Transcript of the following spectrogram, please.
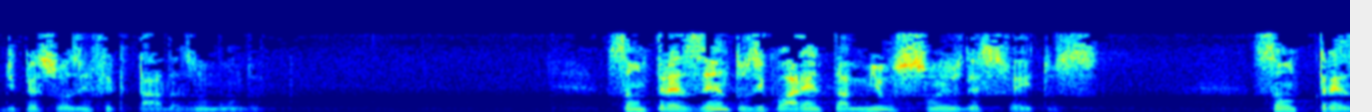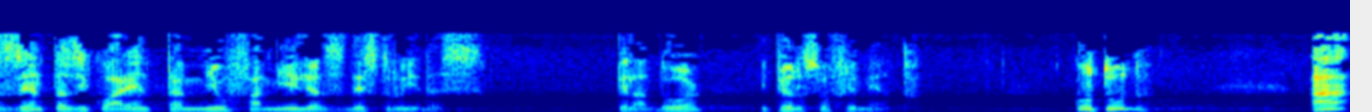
de pessoas infectadas no mundo. São 340 mil sonhos desfeitos. São 340 mil famílias destruídas pela dor e pelo sofrimento. Contudo, há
